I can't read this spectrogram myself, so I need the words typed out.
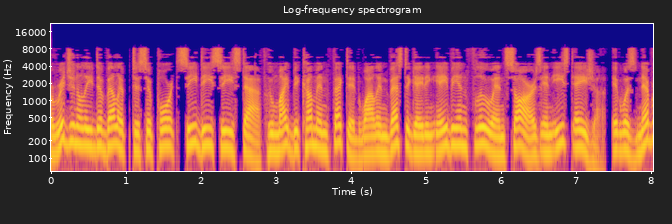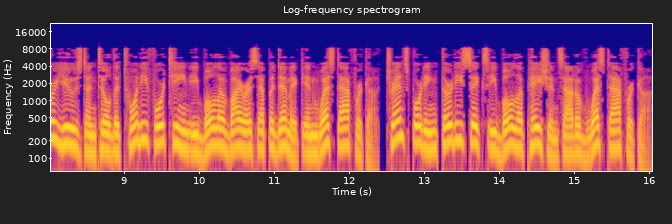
Originally developed to support CDC staff who might become infected while investigating avian flu and SARS in East Asia, it was never used until the 2014 Ebola virus epidemic in West Africa, transporting 36 Ebola patients out of West Africa.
